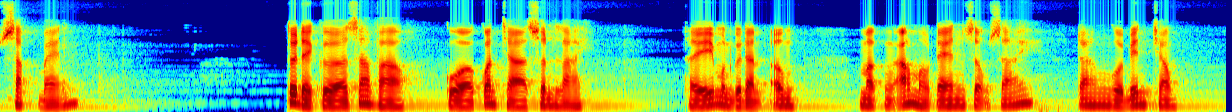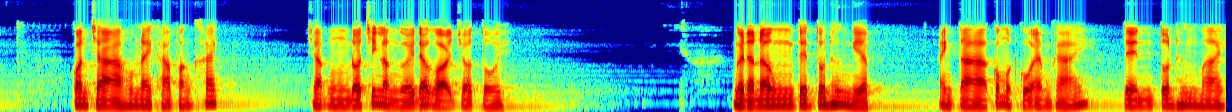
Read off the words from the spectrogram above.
sắc bén. Tôi đẩy cửa ra vào của quan trà Xuân Lai. Thấy một người đàn ông Mặc áo màu đen rộng rãi Đang ngồi bên trong. Quan trà hôm nay khá vắng khách, Chắc đó chính là người đã gọi cho tôi. Người đàn ông tên Tôn Hưng Nghiệp. Anh ta có một cô em gái Tên Tôn Hưng Mai,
